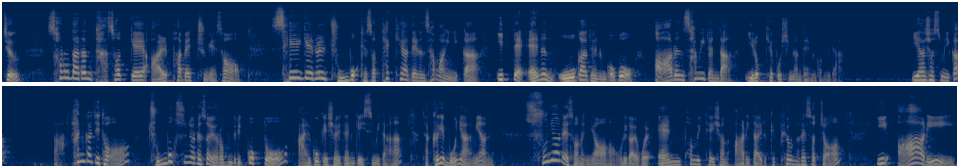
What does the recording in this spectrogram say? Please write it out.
즉 서로 다른 다섯 개의 알파벳 중에서 세 개를 중복해서 택해야 되는 상황이니까 이때 N은 5가 되는 거고 R은 3이 된다. 이렇게 보시면 되는 겁니다. 이해하셨습니까? 아, 한 가지 더 중복 순열에서 여러분들이 꼭 또 알고 계셔야 되는 게 있습니다. 자, 그게 뭐냐 하면 순열에서는요. 우리가 이걸 n permutation r이다 이렇게 표현을 했었죠. 이 r이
